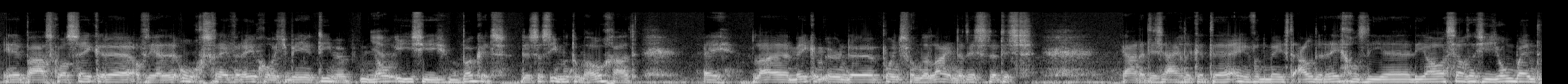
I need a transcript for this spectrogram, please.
in het basketbal. Zeker, eh, of ja, de ongeschreven regel wat je binnen je team hebt. No easy buckets. Dus als iemand omhoog gaat, hey, la- make him earn the points from the line. Dat is, dat is, ja, dat is eigenlijk het, eh, een van de meest oude regels die, eh, die al, zelfs als je jong bent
